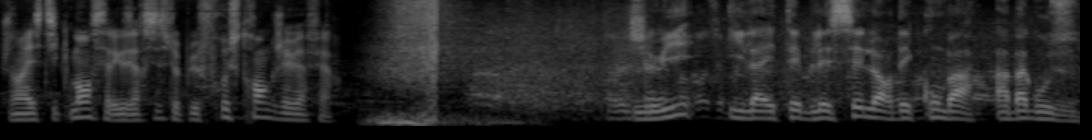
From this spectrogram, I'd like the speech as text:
journalistiquement, c'est l'exercice le plus frustrant que j'ai eu à faire. Lui, il a été blessé lors des combats à Baghouz.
